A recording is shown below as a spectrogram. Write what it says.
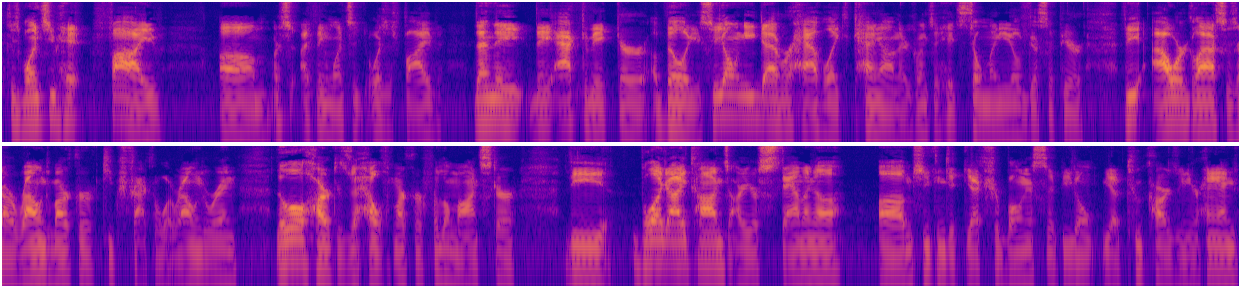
because once you hit five, um, or I think once it was five, then they, they activate their abilities. So you don't need to ever have like 10 on there. Once it hits so many, it'll disappear. The hourglass is our round marker. Keeps track of what round we're in. The little heart is the health marker for the monster. The blood icons are your stamina Um, so you can get the extra bonus if you don't you have two cards in your hand.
